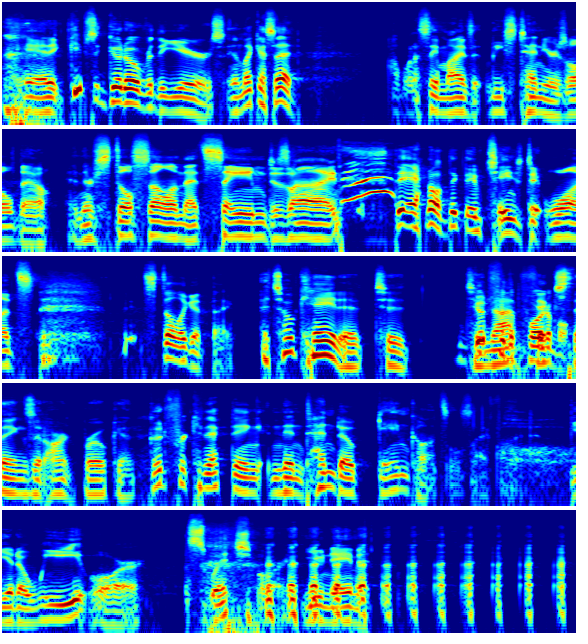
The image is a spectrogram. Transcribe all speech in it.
And it keeps it good over the years. And like I said, I want to say mine's at least 10 years old now, and they're still selling that same design. They- I don't think they've changed it once. It's still a good thing. it's okay to to, to Good for not the portable. fix things that aren't broken. Good for connecting Nintendo game consoles, I find. Be it a Wii or a Switch or you name it.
